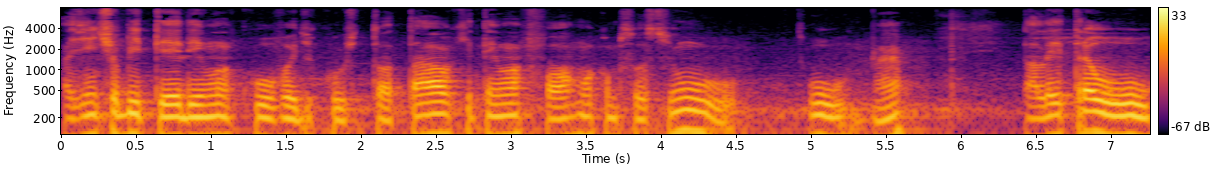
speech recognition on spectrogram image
a gente obter ali uma curva de custo total que tem uma forma como se fosse um U, U né? Da letra U.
